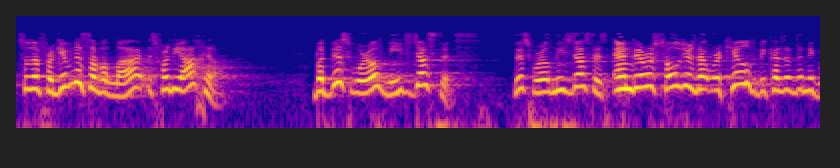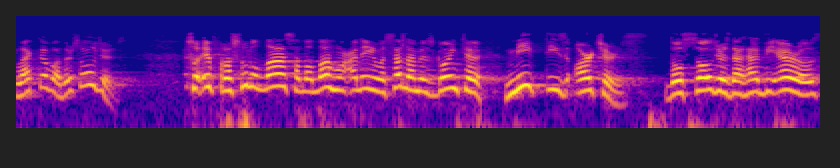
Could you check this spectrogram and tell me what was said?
So the forgiveness of Allah is for the akhirah. But this world needs justice. This world needs justice. And there were soldiers that were killed because of the neglect of other soldiers. So if Rasulullah sallallahu alaihi wasallam is going to meet these archers, those soldiers that had the arrows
